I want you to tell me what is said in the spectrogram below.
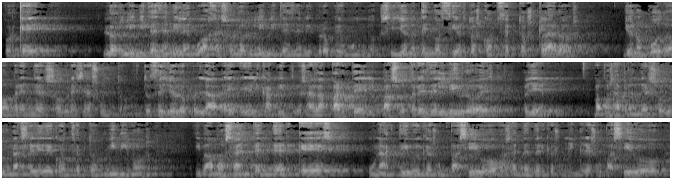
Porque los límites de mi lenguaje son los límites de mi propio mundo. Si yo no tengo ciertos conceptos claros, yo no puedo aprender sobre ese asunto. Entonces yo lo- el capítulo, o sea, la parte, el paso 3 del libro es, oye, vamos a aprender sobre una serie de conceptos mínimos y vamos a entender qué es un activo y qué es un pasivo, vamos a entender qué es un ingreso pasivo,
